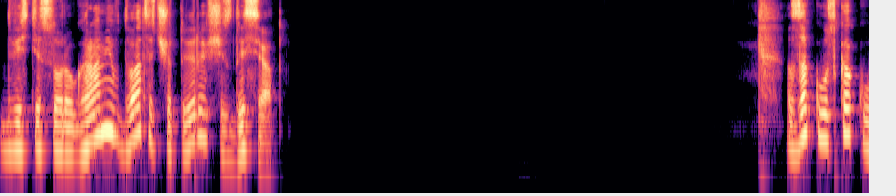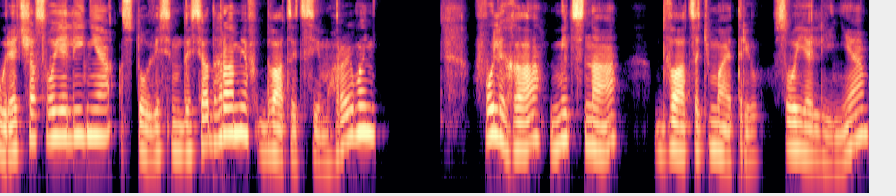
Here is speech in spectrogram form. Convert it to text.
240 грамів 24,60. Закуска куряча своя лінія 180 грамів 27 гривень. Фольга міцна 20 метрів своя лінія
